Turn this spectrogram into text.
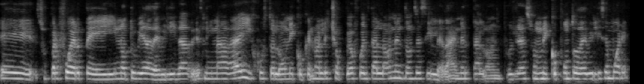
eh, súper fuerte y no tuviera debilidades ni nada y justo lo único que no le chopeó fue el talón, entonces si le da en el talón pues ya es un único punto débil y se muere,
